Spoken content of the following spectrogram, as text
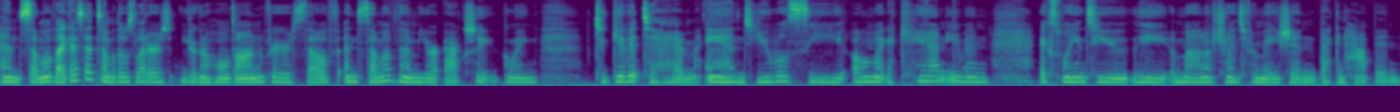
And some of, like I said, some of those letters you're going to hold on for yourself, and some of them you're actually going to give it to him and you will see oh my i can't even explain to you the amount of transformation that can happen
